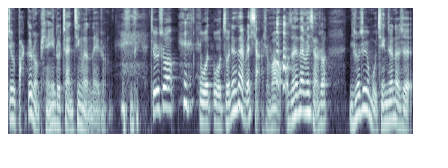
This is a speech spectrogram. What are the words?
就是把各种便宜都占尽了的那种。就是说我我昨天在那边想什么？我昨天在那边想说，你说这个母亲真的是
